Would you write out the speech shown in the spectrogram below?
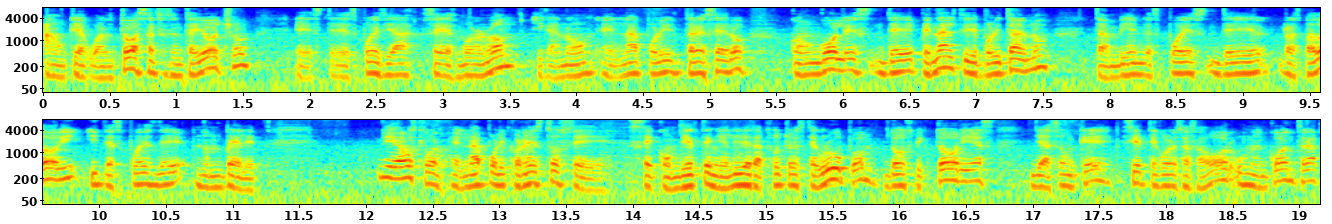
aunque aguantó hasta el 68, este, después ya se desmoronó y ganó el Napoli 3-0 con goles de penalti de Politano, también después de Raspadori y después de Nombele. Digamos que bueno, el Napoli con esto se, se, convierte en el líder absoluto de este grupo. Dos victorias, ya son que siete goles a favor, uno en contra.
